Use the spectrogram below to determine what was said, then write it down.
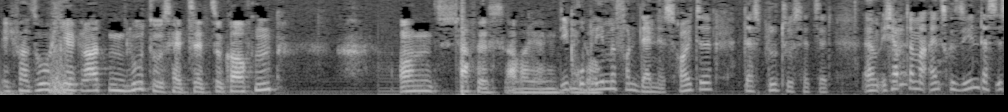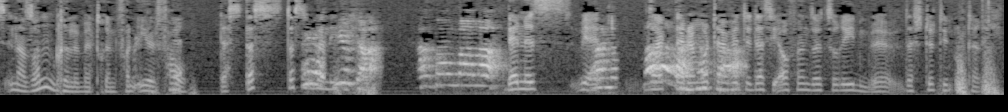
ich versuche hier gerade ein Bluetooth-Headset zu kaufen. Und schaffe es aber irgendwie. Die Probleme von Dennis. Heute das Bluetooth-Headset. Ähm, ich habe da mal eins gesehen, das ist in einer Sonnenbrille mit drin von ELV. Das, das, das überlege ich. Dennis, wie, sag deiner Mutter bitte, dass sie aufhören soll zu reden. Das stört den Unterricht.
